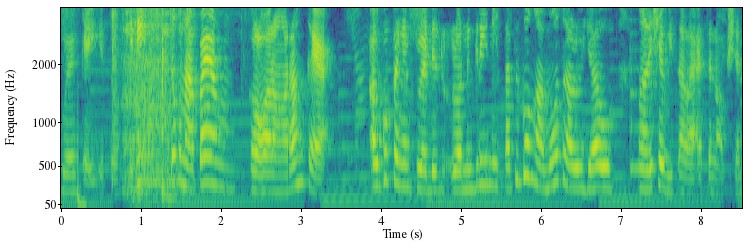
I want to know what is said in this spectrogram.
gue kayak gitu. Jadi itu kenapa yang kalau orang-orang kayak ah gue pengen kuliah di luar negeri nih tapi gue nggak mau terlalu jauh. Malaysia bisa lah as an option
